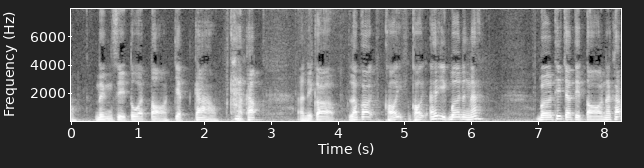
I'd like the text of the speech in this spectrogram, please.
79 1 4 ตัวต่อ 79ค่ะนะครับ อันนี้ก็แล้วก็ขอขอให้อีกเบอร์หนึ่งนะ เบอร์ที่จะติดต่อนะครับ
